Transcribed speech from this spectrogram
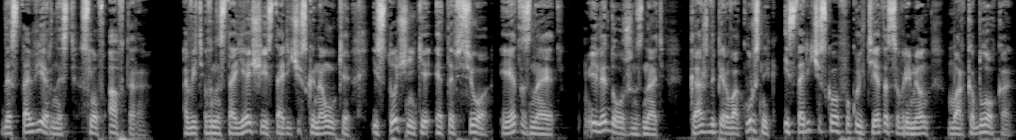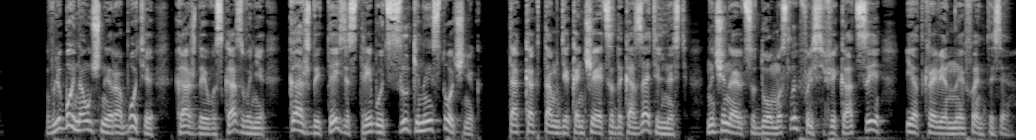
достоверность слов автора. А ведь в настоящей исторической науке источники – это все, и это знает, или должен знать, каждый первокурсник исторического факультета со времен Марка Блока. В любой научной работе каждое высказывание, каждый тезис требует ссылки на источник, так как там, где кончается доказательность, начинаются домыслы, фальсификации и откровенная фэнтези.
